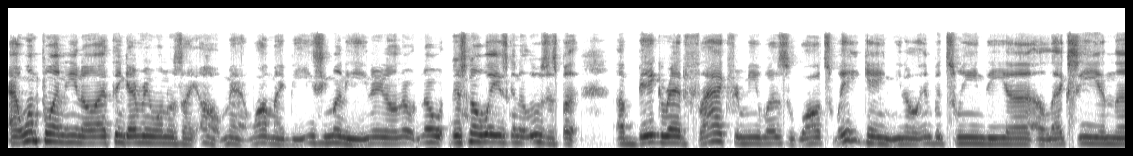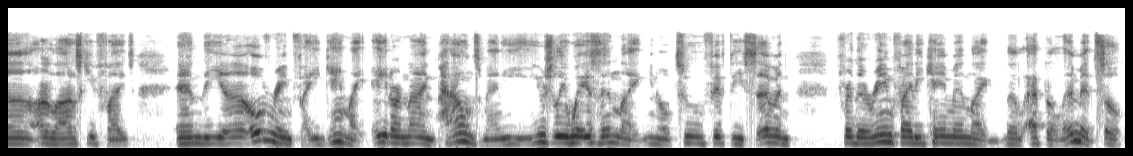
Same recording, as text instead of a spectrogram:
at one point, you know, I think everyone was like, "Oh man, Walt might be easy money." You know, no, no, there's no way he's going to lose this. But a big red flag for me was Walt's weight gain. You know, in between the uh, Alexei and the Arlovski fights and the uh, Overeem fight, he gained like eight or nine pounds. Man, he usually weighs in like you know two fifty seven. For the Reem fight, he came in like the at the limit. So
